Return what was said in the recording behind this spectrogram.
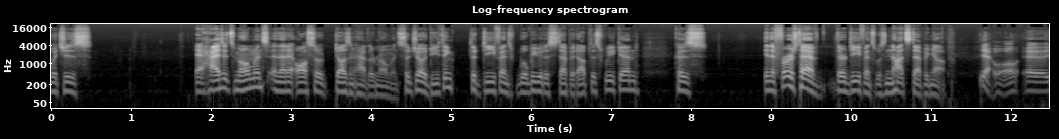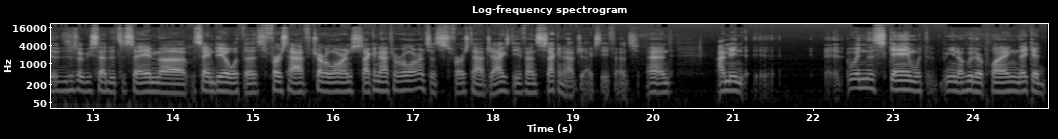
which is it has its moments and then it also doesn't have their moments. So Joe, do you think the defense will be able to step it up this weekend? Because in the first half, their defense was not stepping up. Yeah, well, uh, just like we said, it's the same uh, same deal with the first half Trevor Lawrence, second half Trevor Lawrence. It's first half Jags defense, second half Jags defense, and I mean, in this game with you know who they're playing, they could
